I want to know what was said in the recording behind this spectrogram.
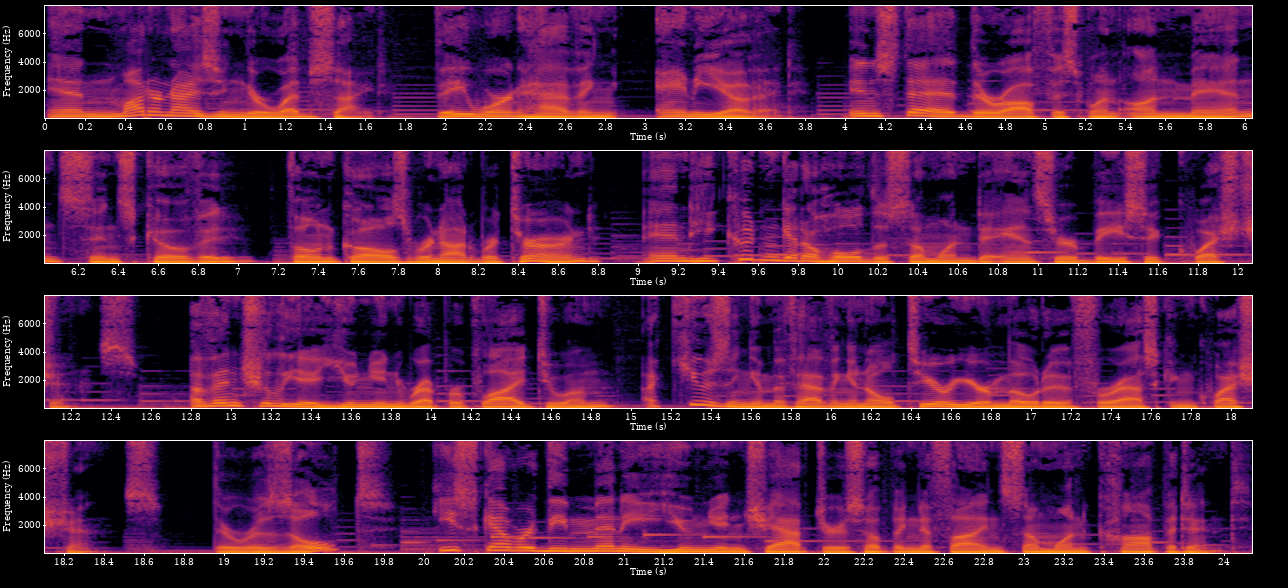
and modernizing their website. They weren't having any of it. Instead, their office went unmanned since COVID, phone calls were not returned, and he couldn't get a hold of someone to answer basic questions. Eventually, a union rep replied to him, accusing him of having an ulterior motive for asking questions. The result? He scoured the many union chapters hoping to find someone competent.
